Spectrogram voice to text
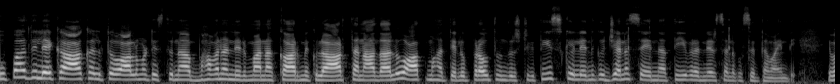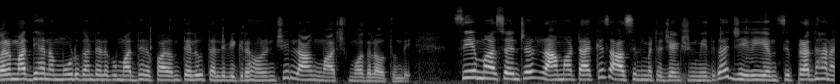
ఉపాధి లేక ఆకలితో అలమటిస్తున్న భవన నిర్మాణ కార్మికుల ఆర్తనాదాలు ఆత్మహత్యలు ప్రభుత్వం దృష్టికి తీసుకెళ్ళేందుకు జనసేన తీవ్ర నిరసనకు సిద్ధమైంది. ఇవాళ మధ్యాహ్నం మూడు గంటలకు మధ్యపాలెం తెలుగు తల్లి విగ్రహం నుంచి లాంగ్ మార్చ్ మొదలవుతుంది. CMR centre Rama talkies Asilmetta junction మీదుగా జీవీఎంసీ ప్రధాన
